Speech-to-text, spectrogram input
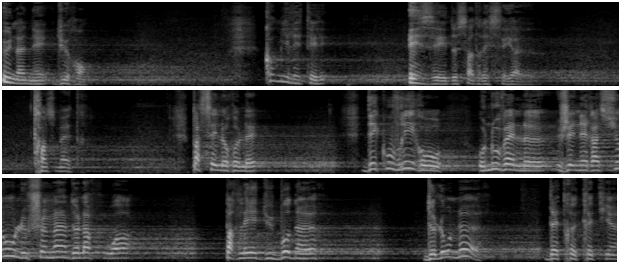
une année durant. Comme il était aisé de s'adresser à eux, transmettre, passer le relais, découvrir aux, nouvelles générations le chemin de la foi, parler du bonheur, de l'honneur d'être chrétien.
